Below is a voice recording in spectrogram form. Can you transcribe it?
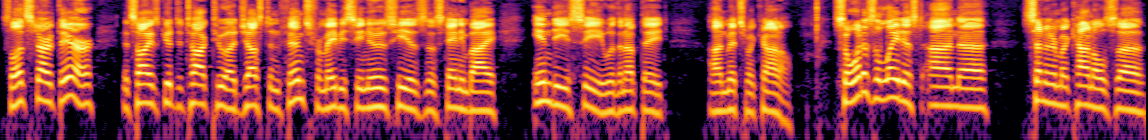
So let's start there. It's always good to talk to uh, Justin Finch from ABC News. He is uh, standing by in D.C. with an update on Mitch McConnell. So, what is the latest on uh, Senator McConnell's uh,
